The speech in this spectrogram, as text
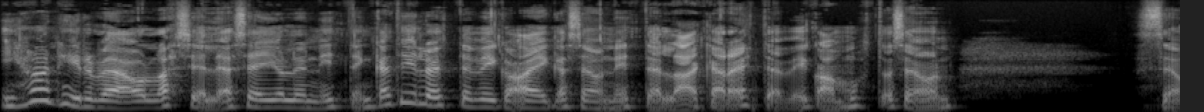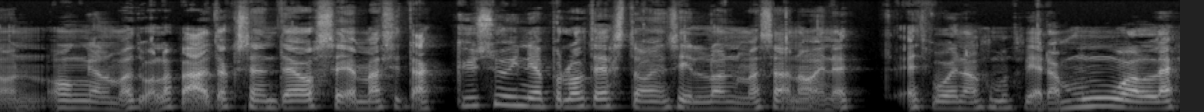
ihan hirveä olla siellä. Ja se ei ole niiden kätilöiden vika eikä se on niiden lääkäreiden vika, mutta se on, se on ongelma tuolla päätöksenteossa, ja mä sitä kysyin ja protestoin silloin, mä sanoin, että, että voidaanko mut viedä muualle.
